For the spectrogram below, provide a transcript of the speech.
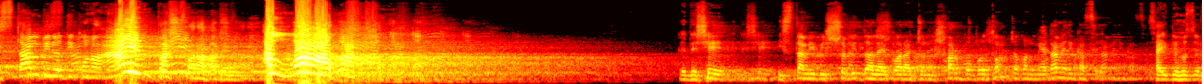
ইসলাম বিরোধী কোনো আইন পাশ করা হবে না। আল্লাহ এদেশে ইসলামী বিশ্ববিদ্যালয় করার জন্য সর্বপ্রথম যখন ম্যাডামের কাছে সাইদি হুজুর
